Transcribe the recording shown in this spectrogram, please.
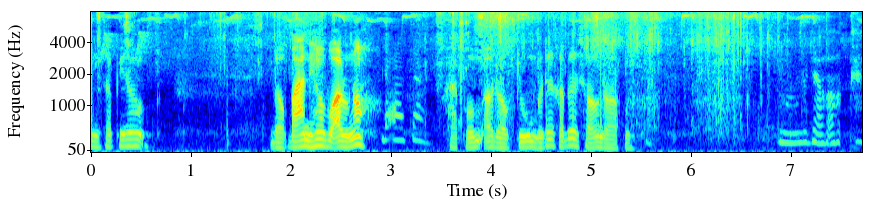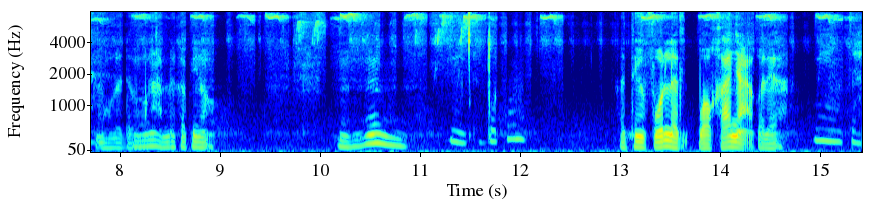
นี่ครับพี่น้อง ดอกบานนี่เขาบอกเอาลงเนาะบ่เอาจ้ะครับผมเอาดอกจูมไปเด้อครับเด้อสองดอกอืมดอกมองแล้วดอกงามเลยครับพี่น้อง อืมอืมทุกคนก็ถือฝนแล้วบอกขาหยาก็แล้วแม่นจ้ะ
